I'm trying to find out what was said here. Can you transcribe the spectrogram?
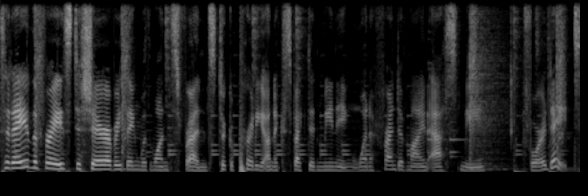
today the phrase to share everything with one's friends took a pretty unexpected meaning when a friend of mine asked me for a date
